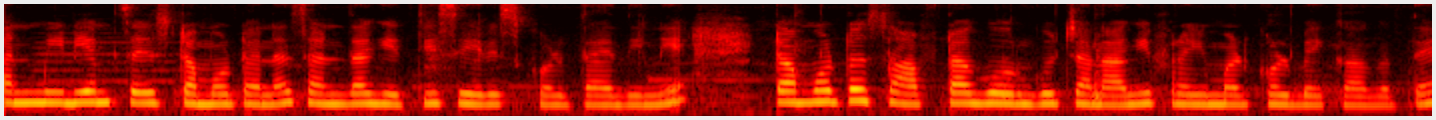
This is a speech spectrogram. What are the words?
ಒಂದು ಮೀಡಿಯಮ್ ಸೈಜ್ ಟೊಮೊಟೊನ ಸಣ್ಣದಾಗಿ ಹೆಚ್ಚಿ ಸೇರಿಸ್ಕೊಳ್ತಾ ಇದ್ದೀನಿ. ಟೊಮೊಟೊ ಸಾಫ್ಟಾಗೋವರೆಗೂ ಚೆನ್ನಾಗಿ ಫ್ರೈ ಮಾಡ್ಕೊಳ್ಬೇಕಾಗುತ್ತೆ.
